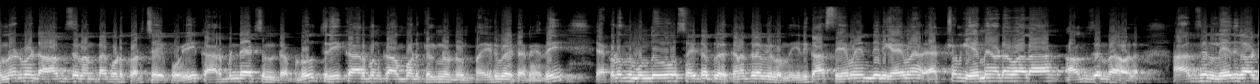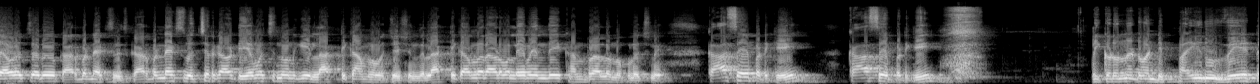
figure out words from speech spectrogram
ఉన్నటువంటి ఆక్సిజన్ అంతా కూడా ఖర్చు అయిపోయి కార్బన్ డైఆక్సైడ్ ఉండేటప్పుడు త్రీ కార్బన్ కాంపౌండ్ కలిగినటువంటి పైరువేట్ అనేది ఎక్కడుంది ముందు? సైటోప్లేస్ కణద్రవ్యం ఉంది. ఇది కాస్త ఏమైంది? దీనికి ఏమై యాక్చువల్గా ఏమై రావాలా ఆక్సిజన్ రావాలి? ఆక్సిజన్ లేదు కాబట్టి ఎవరు వచ్చారు? కార్బన్ డైఆక్సైడ్ కార్బన్ డైఆక్సైడ్ వచ్చారు కాబట్టి ఏమొచ్చింది మనకి? లాక్టిక్ ఆమ్లం వచ్చేసింది. లాక్టిక్ ఆమ్లం రావడం వల్ల ఏమైంది? కండరాల్లో నొప్పులు వచ్చినాయి. కాసేపటికి కాసేపటికి ఇక్కడ ఉన్నటువంటి పైరువేట్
